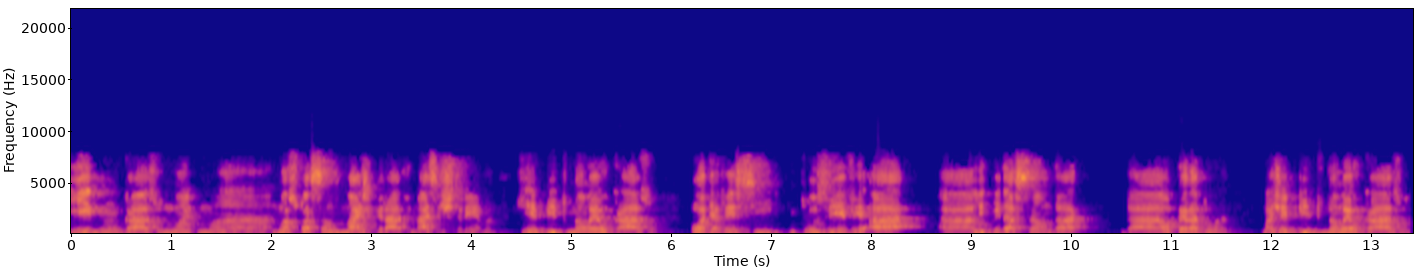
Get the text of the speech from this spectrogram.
e, num caso, numa, numa, situação mais grave, mais extrema, que, repito, não é o caso, pode haver sim, inclusive, a, a liquidação da, da operadora. Mas, repito, não é o caso,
